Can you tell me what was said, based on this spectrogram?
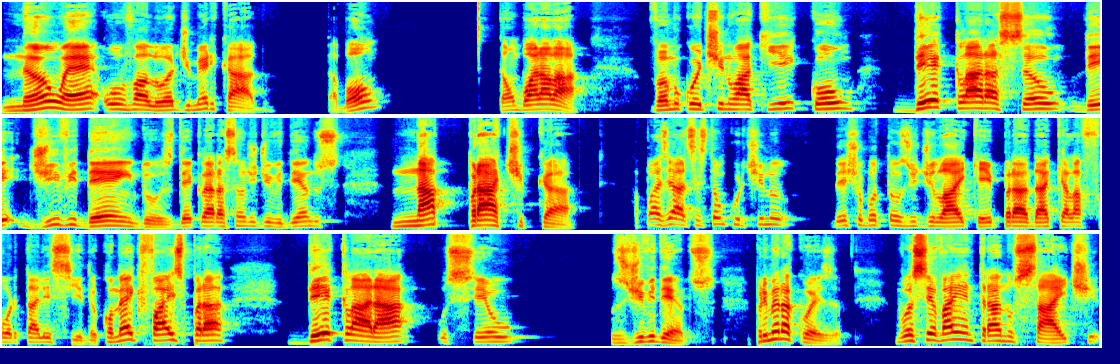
não é o valor de mercado, tá bom? Então bora lá. Vamos continuar aqui com declaração de dividendos, declaração de dividendos na prática. Rapaziada, vocês estão curtindo? Deixa o botãozinho de like aí para dar aquela fortalecida. Como é que faz para declarar o seu os dividendos? Primeira coisa, você vai entrar no site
